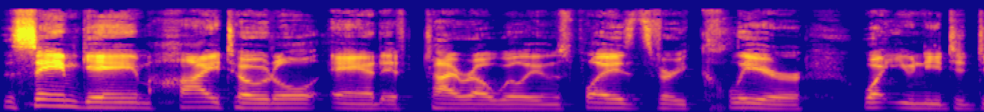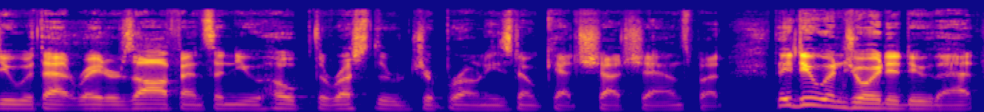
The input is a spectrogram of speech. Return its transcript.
the same game, high total. And if Tyrell Williams plays, it's very clear what you need to do with that Raiders offense. And you hope the rest of the jabronis don't catch touchdowns, but they do enjoy to do that.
